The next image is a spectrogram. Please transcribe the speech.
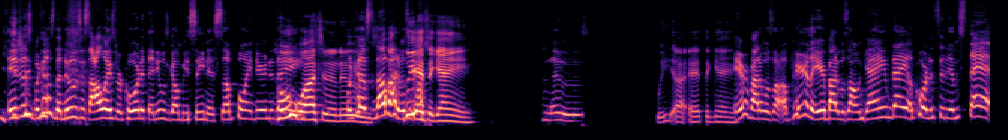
it's just because the news is always recorded that it was gonna be seen at some point during the day. Who watching the news? Because nobody was. We at the game. News. We are at the game. Everybody was on. Apparently, everybody was on game day according to them stats,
